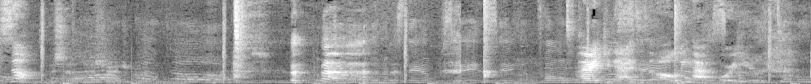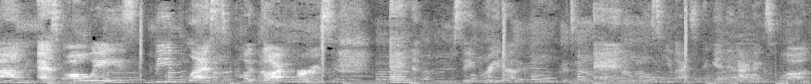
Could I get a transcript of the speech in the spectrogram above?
So. Alright, you guys, that's all we have for you. Um, as always, be blessed, put God first, and stay prayed up. And we'll see you guys again in our next vlog.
